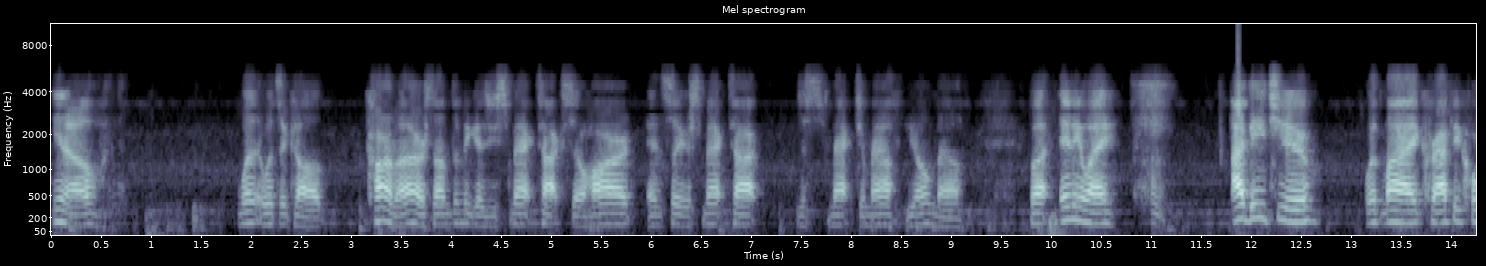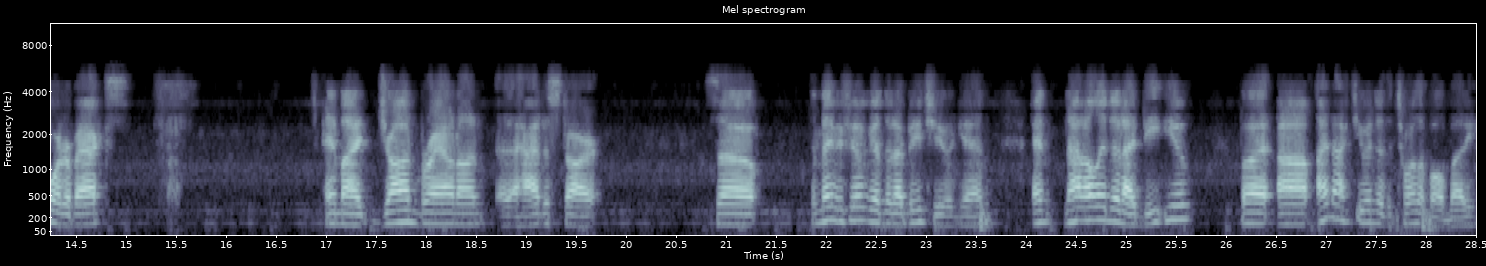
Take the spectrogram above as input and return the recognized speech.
you know, what what's it called, karma or something, because you smack talk so hard, and so your smack talk just smacked your mouth, your own mouth. But anyway, I beat you with my crappy quarterbacks and my John Brown on uh, had to start. So it made me feel good that I beat you again. And not only did I beat you, but uh, I knocked you into the toilet bowl, buddy.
